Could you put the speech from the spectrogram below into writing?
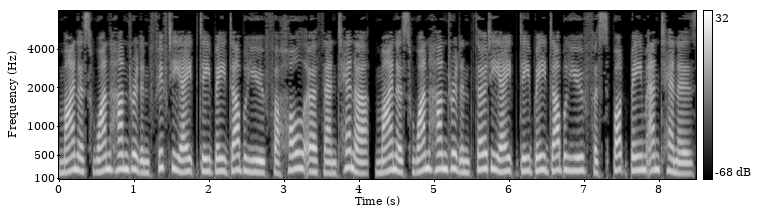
minus 158 dBW for whole Earth antenna, minus 138 dBW for spot beam antennas.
